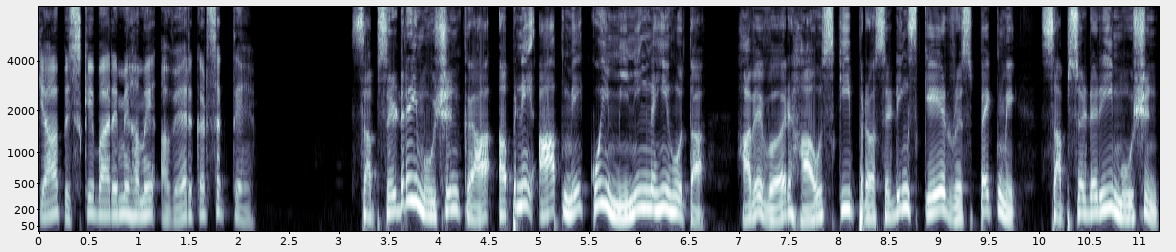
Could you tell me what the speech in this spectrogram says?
क्या आप इसके बारे में हमें अवेयर कर सकते हैं? सब्सिडरी मोशन का अपने आप में कोई मीनिंग नहीं होता। हावेवर हाउस की प्रोसीडिंग्स के रिस्पेक्ट में सब्सिडरी मोशन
